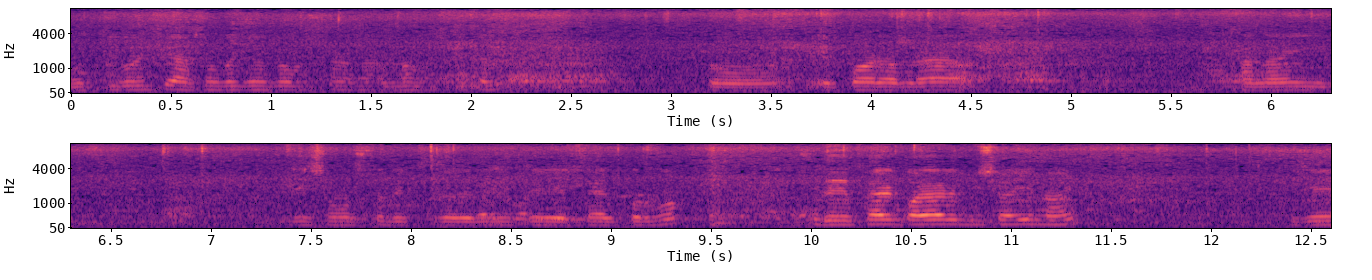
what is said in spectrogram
ভর্তি করেছি, আশঙ্কাজনক অবস্থা হসপিটাল তো এরপর আমরা থানায় যে সমস্ত ব্যক্তি তাদের বিরুদ্ধে এফআইআর করব। শুধু এফআইআর করার বিষয়ই নয়, যে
